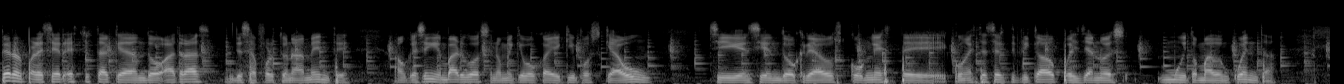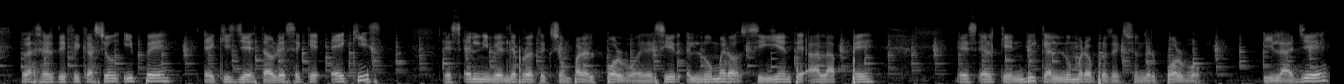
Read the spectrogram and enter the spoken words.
Pero al parecer esto está quedando atrás, desafortunadamente. Aunque sin embargo, si no me equivoco, hay equipos que aún siguen siendo creados con este, este certificado, pues ya no es muy tomado en cuenta. La certificación IP XY establece que X es el nivel de protección para el polvo, es decir, el número siguiente a la P es el que indica el número de protección del polvo. Y la Y,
